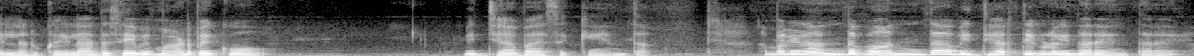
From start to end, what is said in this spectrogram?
ಎಲ್ಲರೂ ಕೈಲಾದ ಸೇವೆ ಮಾಡಬೇಕು. ವಿದ್ಯಾಭ್ಯಾಸಕ್ಕೆ ಅಂತ. ಆಮೇಲೆ ಅಂಧ ಅಂಧ ವಿದ್ಯಾರ್ಥಿಗಳು ಇದ್ದಾರೆ ಅಂತಾರೆ.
